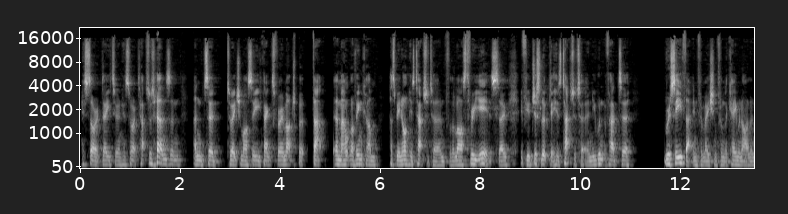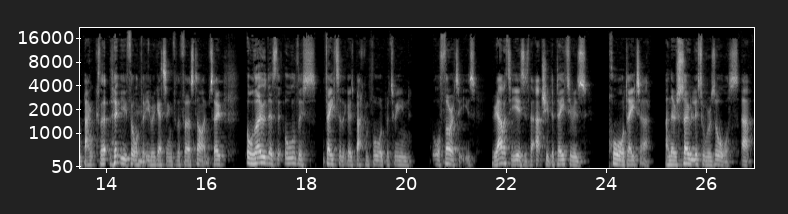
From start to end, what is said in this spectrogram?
historic data and historic tax returns and and said to HMRC, "Thanks very much, but that amount of income has been on his tax return for the last three years. So if you just looked at his tax return, you wouldn't have had to receive that information from the Cayman Island bank that, that you thought that you were getting for the first time. So although there's the, all this data that goes back and forward between authorities, the reality is is that actually the data is poor data, and there's so little resource at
